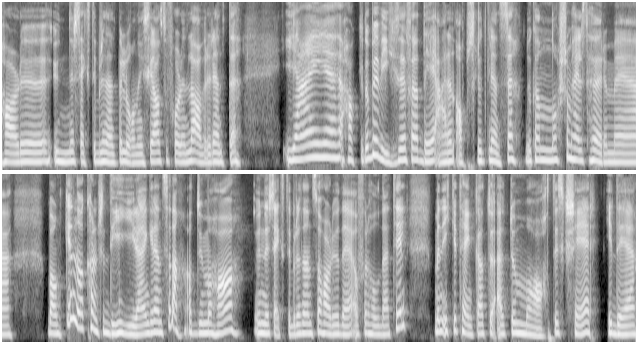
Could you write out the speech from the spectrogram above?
har du under 60% belåningsgrad, så får du en lavere rente. Jeg har ikke noe beviser for at det er en absolutt grense. Du kan når som helst høre med banken, og kanskje de gir deg en grense. da, At du må ha under 60% så har du jo det å forholde deg til. Men ikke tenk at du automatisk skjer i det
